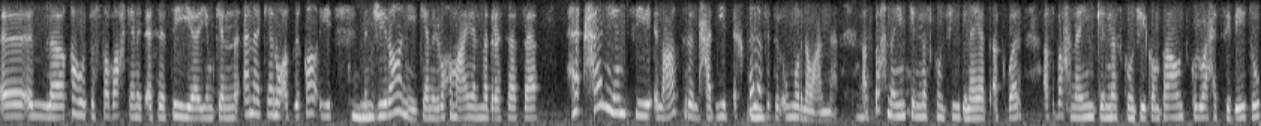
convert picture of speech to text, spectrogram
آه، قهوه الصباح كانت أساسية. يمكن أنا كانوا أصدقائي من جيراني كانوا يروحوا معي المدرسة ف حاليا في العصر الحديث اختلفت الأمور نوعا ما. أصبحنا يمكن نسكن في بنايات أكبر أصبحنا يمكن نسكن في كومباوند كل واحد في بيته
